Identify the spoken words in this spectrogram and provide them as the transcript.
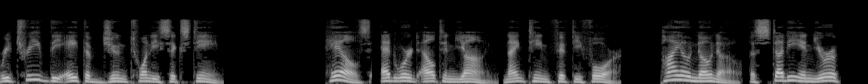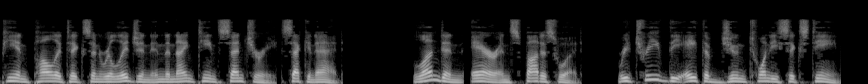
Retrieved 8 June 2016. Hales, Edward Elton Young 1954. Pio Nono, A Study in European Politics and Religion in the Nineteenth Century 2nd ed. London, Eyre and Spottiswoode. Retrieved 8 June 2016.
